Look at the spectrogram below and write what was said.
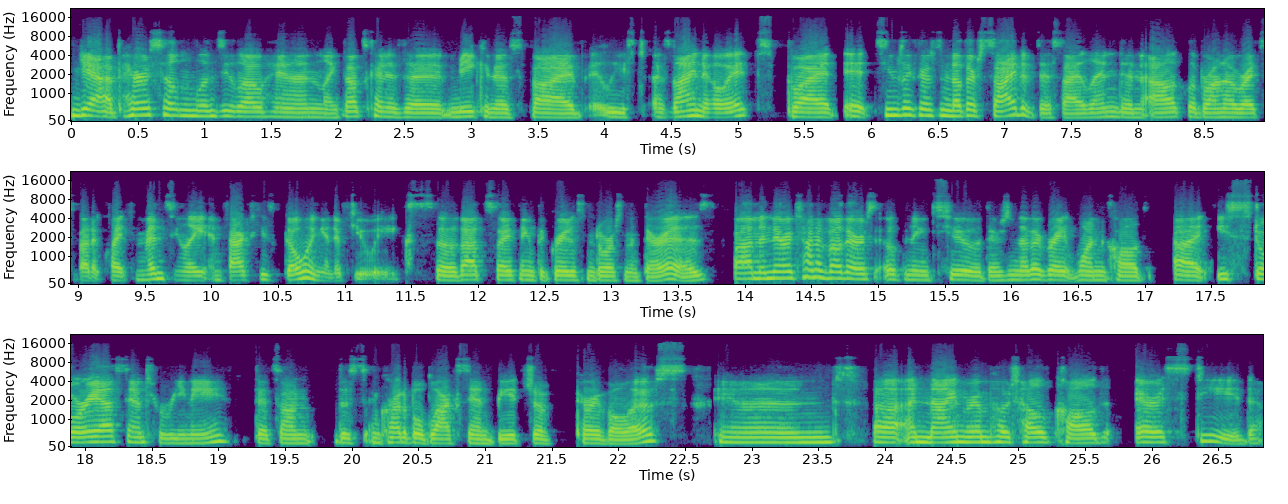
Yeah, Paris Hilton, Lindsay Lohan, like that's kind of the Mykonos vibe, at least as I know it. But it seems like there's another side of this island, and Alec Lobrano writes about it quite convincingly. In fact, he's going in a few weeks. So that's, I think, the greatest endorsement there is. Um, and there are a ton of others opening too. There's another great one called uh, Santorini that's on this incredible black sand beach of Perivolos, and uh, a nine room hotel called Aristide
